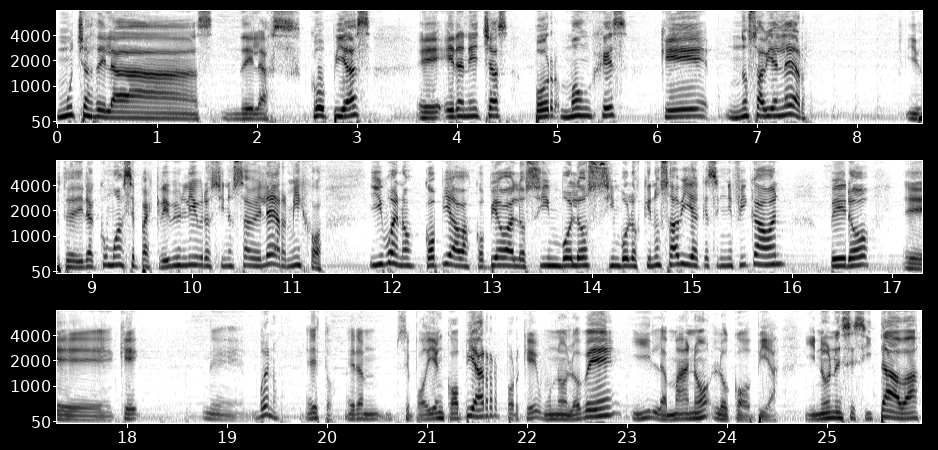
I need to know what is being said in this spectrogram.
muchas de las, de las copias eh, eran hechas por monjes que no sabían leer. Y usted dirá, ¿cómo hace para escribir un libro si no sabe leer, mi hijo? Y bueno, copiaba, copiaba los símbolos, símbolos que no sabía qué significaban, pero eh, que, eh, bueno, esto, eran, se podían copiar porque uno lo ve y la mano lo copia. Y no necesitaba,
